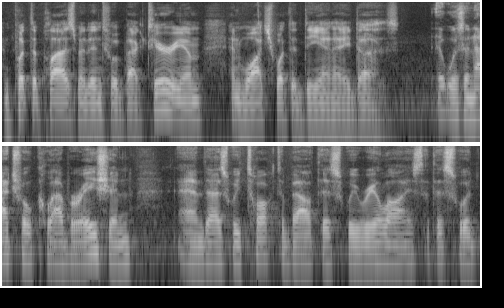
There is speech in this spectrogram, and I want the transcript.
and put the plasmid into a bacterium and watch what the DNA does. It was a natural collaboration, and as we talked about this, we realized that this would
